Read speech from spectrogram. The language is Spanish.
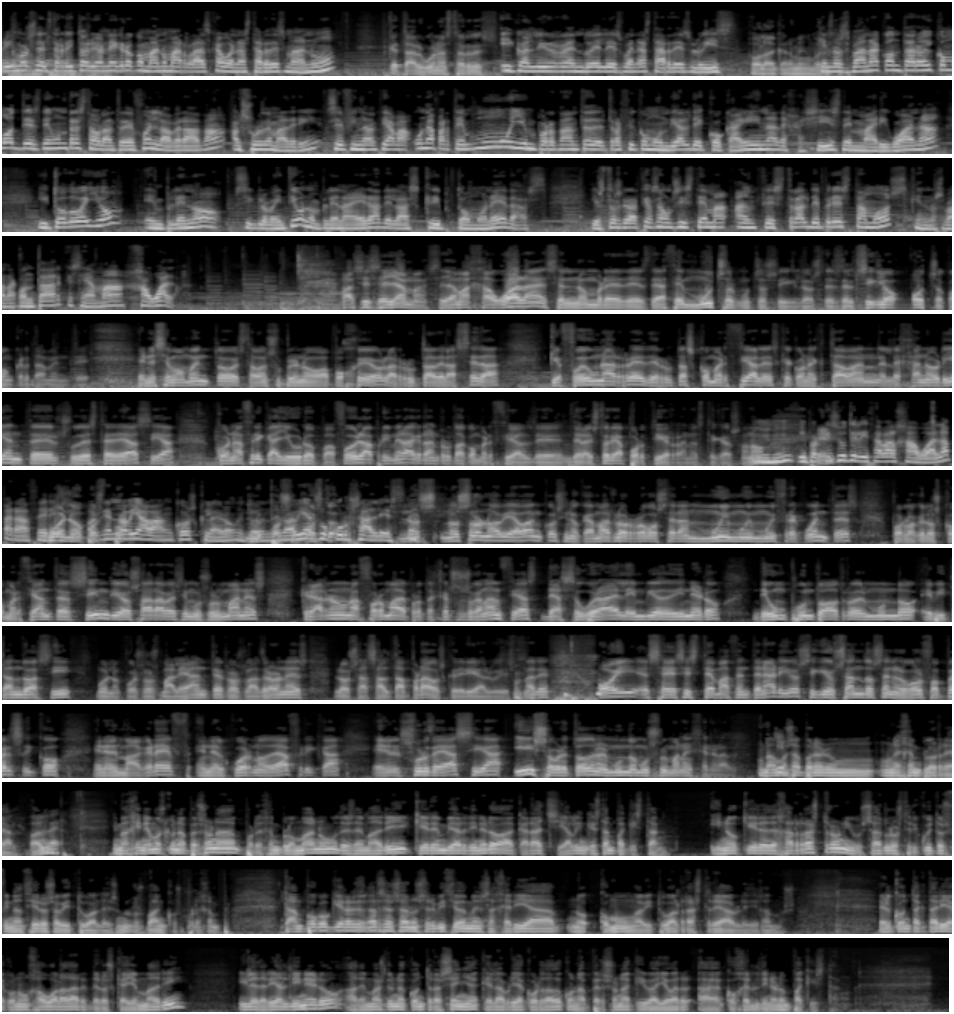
Abrimos el territorio negro con Manu Marlasca. Buenas tardes, Manu. ¿Qué tal? Buenas tardes. Y con Luis Rendueles. Buenas tardes, Luis. Hola, Carmen. Que nos van a contar hoy cómo desde un restaurante de Fuenlabrada, al sur de Madrid, se financiaba una parte muy importante del tráfico mundial de cocaína, de hashish, de marihuana y todo ello en pleno siglo XXI, en plena era de las criptomonedas. Y esto es gracias a un sistema ancestral de préstamos que nos van a contar que se llama Hawala. Así se llama, se llama Hawala, es el nombre desde hace muchos, muchos siglos, desde el siglo VIII concretamente. En ese momento estaba en su pleno apogeo la ruta de la seda, que fue una red de rutas comerciales que conectaban el lejano oriente, el sudeste de Asia, con África y Europa. Fue la primera gran ruta comercial de, la historia por tierra en este caso. ¿no? ¿Y por qué se utilizaba el Hawala para hacer bueno, eso? Pues Porque no había bancos, claro, entonces no, había sucursales. No, no solo no había bancos, sino que además los robos eran muy, muy, muy frecuentes, por lo que los comerciantes indios árabes y musulmanes crearon una forma de proteger sus ganancias, de asegurar el envío de dinero de un punto a otro del mundo, evitando así, bueno, pues los maleantes, los ladrones, los asaltapraos, que diría Luis. Hoy ese sistema centenario sigue usándose en el Golfo Pérsico, en el Magreb, en el Cuerno de África, en el sur de Asia y sobre todo en el mundo musulmán en general. Vamos a poner un, un ejemplo real, ¿vale? Imaginemos que una persona, por ejemplo Manu, desde Madrid, quiere enviar dinero a Karachi, alguien que está en Pakistán y no quiere dejar rastro ni usar los circuitos financieros habituales, los bancos, por ejemplo. Tampoco quiere arriesgarse a usar un servicio de mensajería común, habitual, rastreable, digamos. Él contactaría con un jagualadar de los que hay en Madrid y le daría el dinero, además de una contraseña que él habría acordado con la persona que iba a llevar a coger el dinero en Pakistán.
